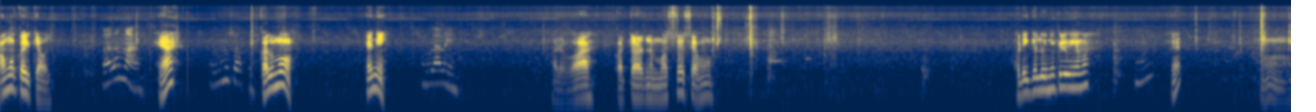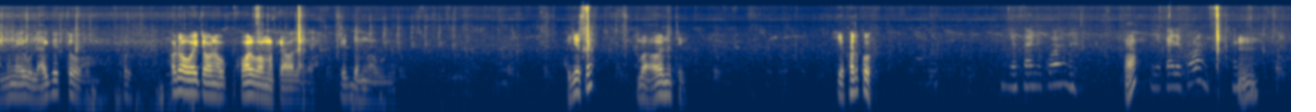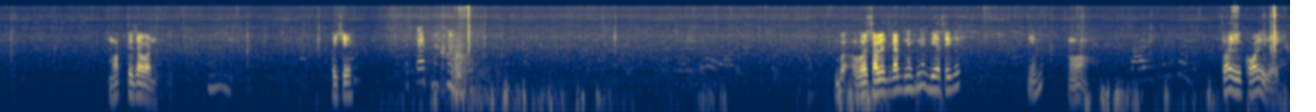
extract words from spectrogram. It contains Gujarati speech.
હું કરી કેવલ હે? કલમો? એની? અરે વાહ કટર ને મસ્ત છે હું. હડી ગયેલું નીકળ્યું એમાં? હે? હા મને એવું લાગ્યું તો હડો હોય તો એનો ખોલવામાં કહેવા લાગે. એકદમ નવું. હજી છે? બસ હવે નથી. કોણ? ને હા માપતું જવાનું. પછી? વસાળે જ કાપી નાખી ને બે થઈ જાય? એને હા. તો એ કોળી જાય.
